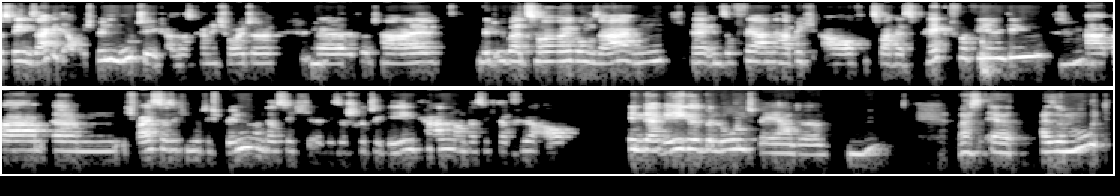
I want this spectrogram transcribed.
Deswegen sage ich auch, ich bin mutig. Also das kann ich heute mhm. äh, total mit Überzeugung sagen. Äh, insofern habe ich auch zwar Respekt vor vielen Dingen, mhm. aber ähm, ich weiß, dass ich mutig bin und dass ich äh, diese Schritte gehen kann und dass ich dafür auch in der Regel belohnt werde. Mhm. was er, also Mut,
